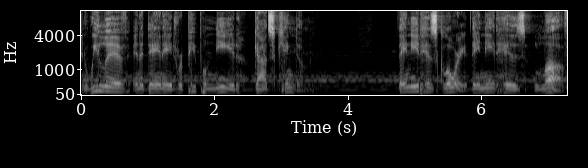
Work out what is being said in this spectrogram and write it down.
And we live in a day and age where people need God's kingdom. They need his glory, they need his love.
